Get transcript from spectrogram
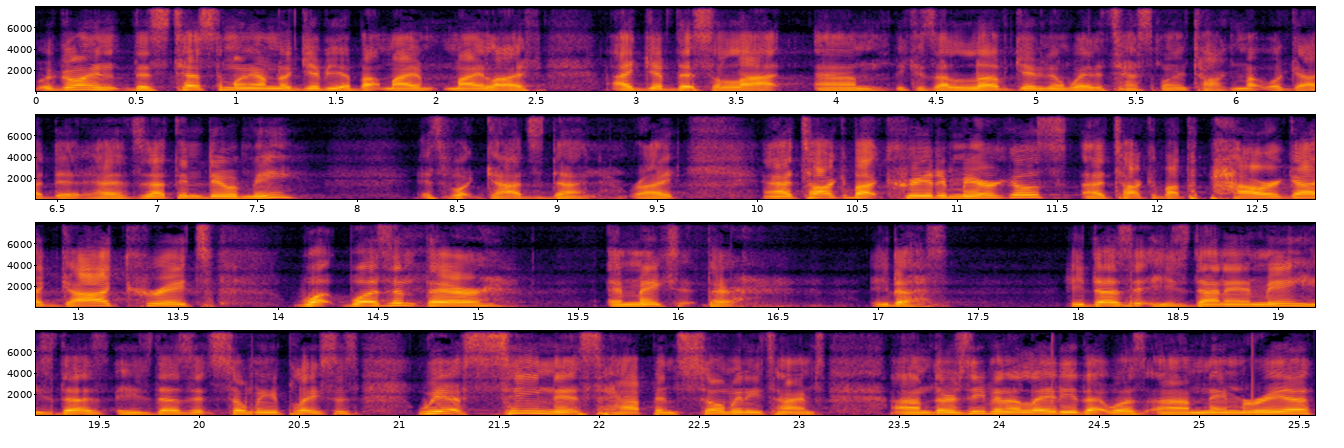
we're going, this testimony I'm going to give you about my, my life, I give this a lot um, because I love giving away the testimony, talking about what God did. It has nothing to do with me. It's what God's done, right? And I talk about creative miracles. I talk about the power of God. God creates what wasn't there and makes it there. He does. He does it. He's done it in me. He does, he does it so many places. We have seen this happen so many times. Um, there's even a lady that was um, named Maria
